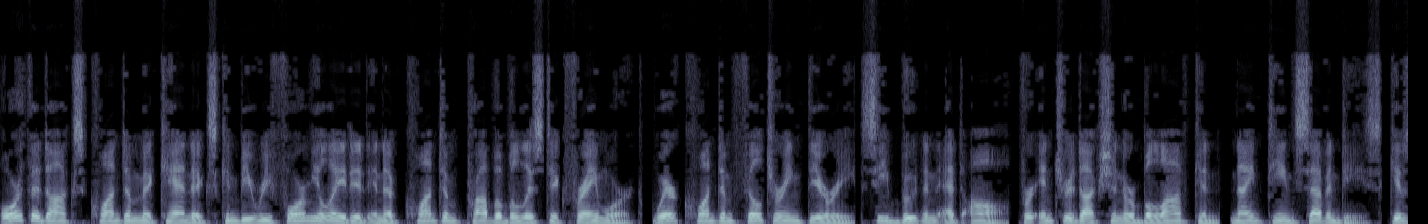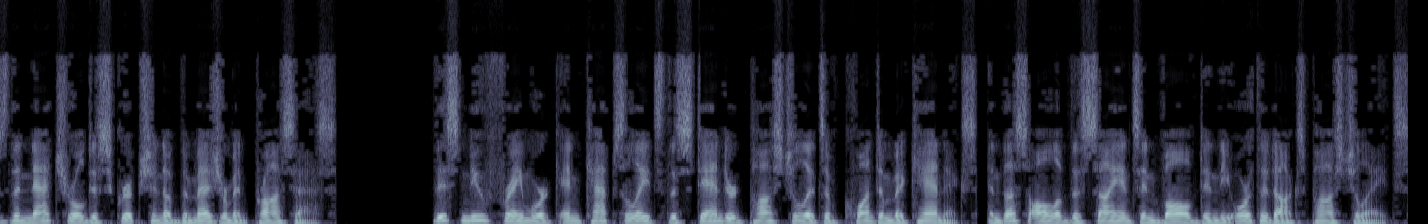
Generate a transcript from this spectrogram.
Orthodox quantum mechanics can be reformulated in a quantum probabilistic framework, where quantum filtering theory see Bouten et al. for Introduction or Belavkin, 1970s gives the natural description of the measurement process. This new framework encapsulates the standard postulates of quantum mechanics, and thus all of the science involved in the orthodox postulates.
